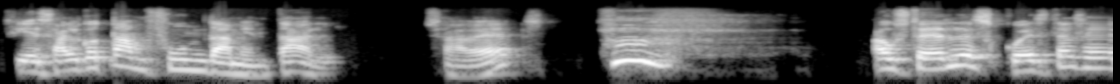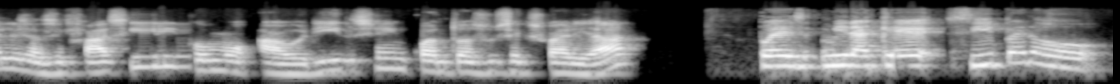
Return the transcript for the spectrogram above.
Si es algo tan fundamental, ¿sabes? ¿A ustedes les cuesta, se les hace fácil como abrirse en cuanto a su sexualidad? Pues mira que sí, pero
